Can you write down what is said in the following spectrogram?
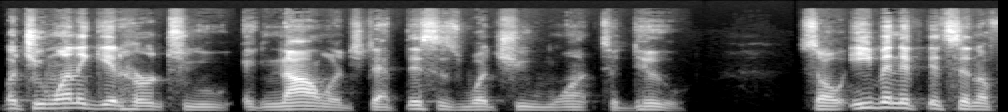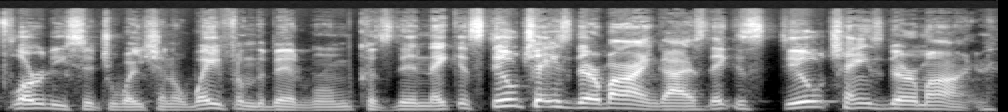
But you want to get her to acknowledge that this is what you want to do. So even if it's in a flirty situation away from the bedroom, because then they can still change their mind, guys. They can still change their mind.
